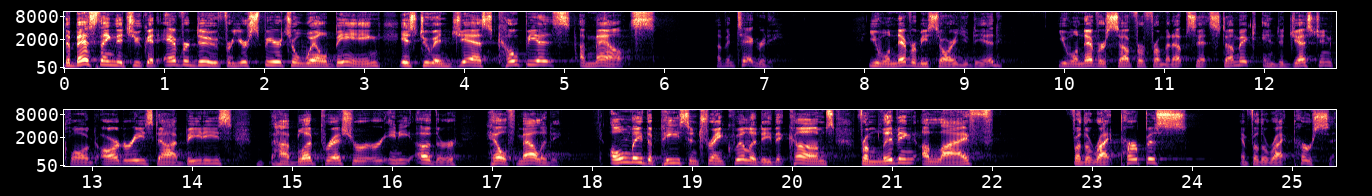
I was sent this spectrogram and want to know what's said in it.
The best thing that you could ever do for your spiritual well being is to ingest copious amounts of integrity. You will never be sorry you did. You will never suffer from an upset stomach, indigestion, clogged arteries, diabetes, high blood pressure, or any other health malady. Only the peace and tranquility that comes from living a life for the right purpose and for the right person.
